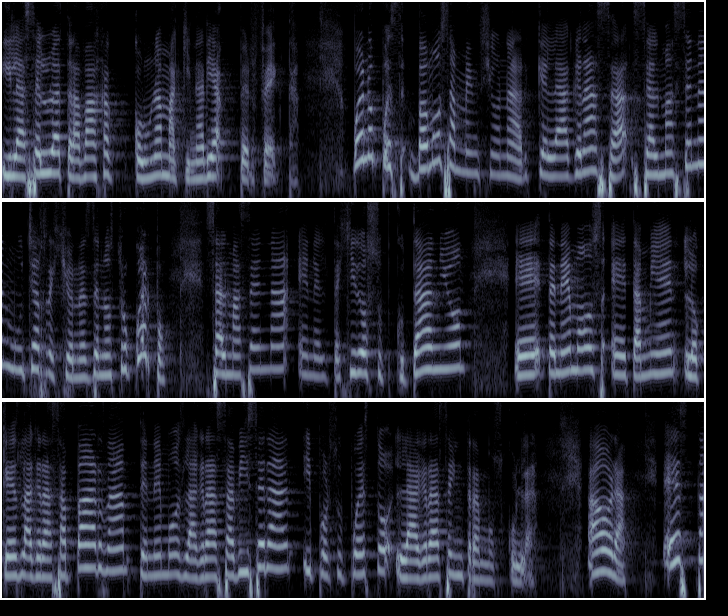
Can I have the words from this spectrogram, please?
y la célula trabaja con una maquinaria perfecta. Bueno, pues vamos a mencionar que la grasa se almacena en muchas regiones de nuestro cuerpo. Se almacena en el tejido subcutáneo, eh, tenemos eh, también lo que es la grasa parda, tenemos la grasa visceral y por supuesto la grasa intramuscular. Ahora, esta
